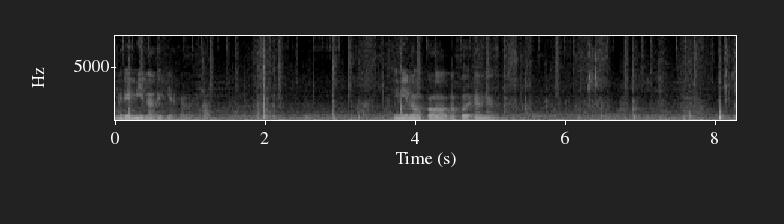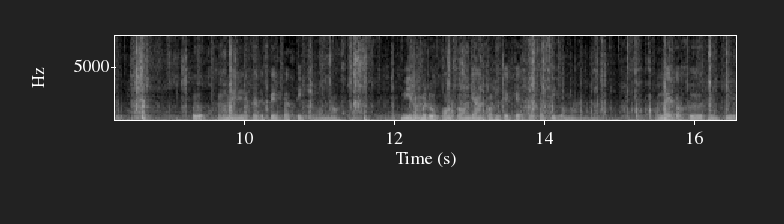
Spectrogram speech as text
ไม่ได้มีรายละเอียดอะไร ทีนี้เราก็มาเปิดด้านในปุ๊บข้างในเนี่ยก็จะเป็นพลาสติกอย่างนี้เนาะนี้เรามาดูของสองอย่างก่อนที่จะแกะตัวพลาสติกออกมาอันแรกก็คือแผ่นเกม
